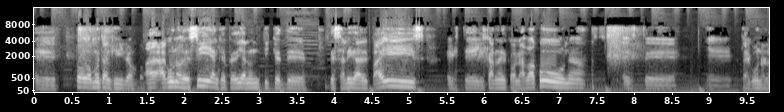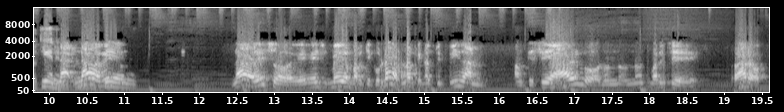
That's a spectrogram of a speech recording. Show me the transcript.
eh, todo muy tranquilo. algunos decían que pedían un ticket de, de salida del país, este, el carnet con las vacunas, este, eh, algunos lo tienen. nada de eso. Nada de eso, es medio particular, ¿no? Que no te pidan, aunque sea algo, ¿no, no, no te parece raro?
